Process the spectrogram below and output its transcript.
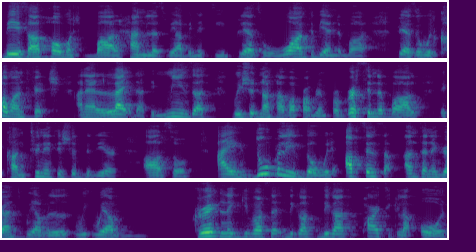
based off how much ball handlers we have in the team, players who want to be on the ball, players who will come and fetch. And I like that. It means that we should not have a problem progressing the ball. The continuity should be there also. I do believe, though, with the absence of Anthony Grant, we have we, we have greatly give us a, dig, us, dig a particular hole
